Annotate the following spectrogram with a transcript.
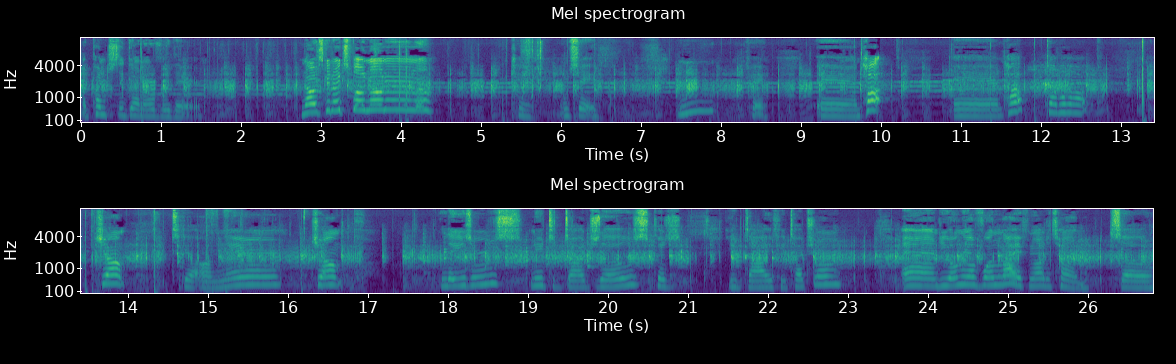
I punched the gun over there. No, it's gonna explode. No, no, no, no. Okay, I'm safe. Mm, okay. And hop. And hop. Double hop. Jump to get on there. Jump. Lasers. Need to dodge those because you die if you touch them. And you only have one life, not a ton. So,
